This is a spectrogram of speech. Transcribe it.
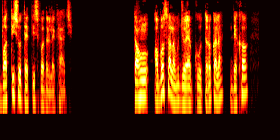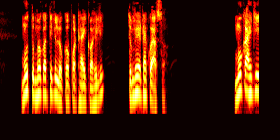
ବତିଶ ଓ ତେତିଶ ପଦରେ ଲେଖା ଅଛି। ତହୁଁ ଅବସାଲମ ଜୟାବକୁ ଉତ୍ତର କଲା ଦେଖ ମୁଁ ତୁମ୍ଭ କତିକି ଲୋକ ପଠାଇ କହିଲି ତୁମ୍ଭେ ଏଠାକୁ ଆସ। ମୁଁ କାହିଁକି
